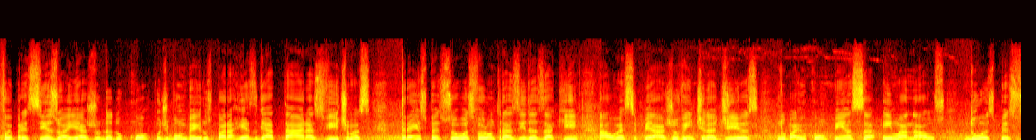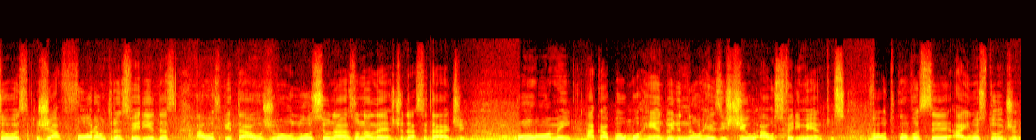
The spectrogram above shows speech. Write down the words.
Foi preciso aí a ajuda do Corpo de Bombeiros para resgatar as vítimas. Três pessoas foram trazidas aqui ao SPA Juventina Dias, no bairro Compensa, em Manaus. Duas pessoas já foram transferidas ao Hospital João Lúcio, na zona leste da cidade. Um homem acabou morrendo, ele não resistiu aos ferimentos. Volto com você aí no estúdio.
